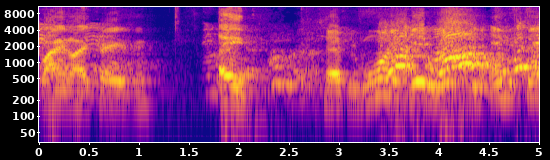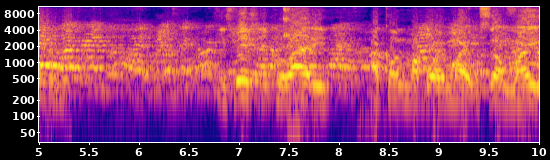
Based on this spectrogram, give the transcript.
Flying like crazy. Hey, now if you want to get in anything, especially karate, I come to my boy Mike. What's up, Mike?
